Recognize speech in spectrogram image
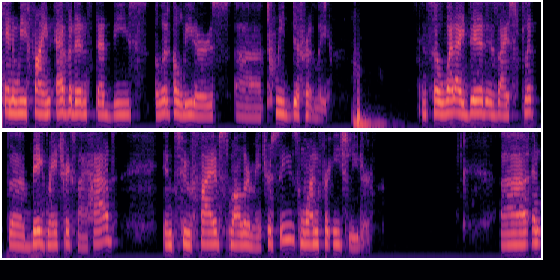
can we find evidence that these political leaders uh, tweet differently? And so what I did is I split the big matrix I had into five smaller matrices, one for each leader. Uh, and,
